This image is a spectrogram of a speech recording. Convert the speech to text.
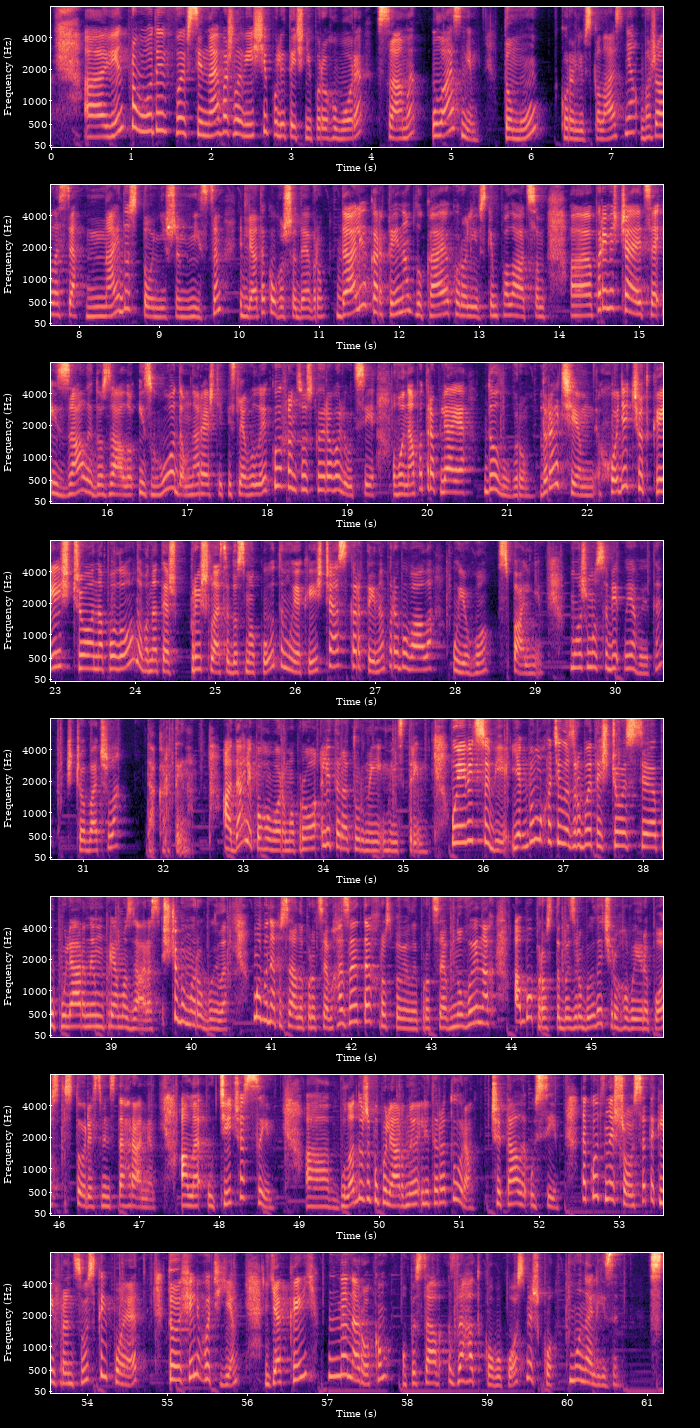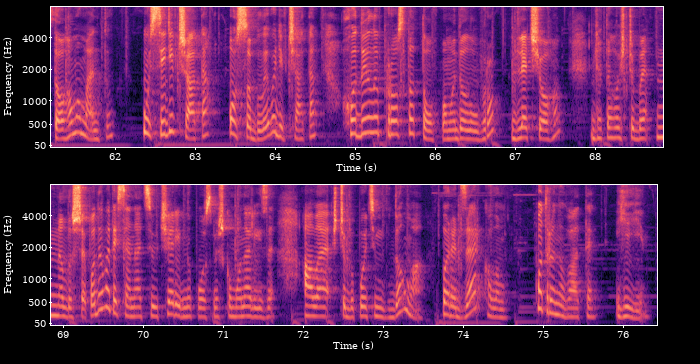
він проводив всі найважливіші політичні переговори саме у лазні. Тому Королівська лазня вважалася найдостойнішим місцем для такого шедевру. Далі картина блукає королівським палацом, е, переміщається із зали до залу, і згодом, нарешті, після великої французької революції, вона потрапляє до Лувру. До речі, ходять чутки, що Наполеону вона теж прийшлася до смаку, тому якийсь час картина перебувала у його спальні. Можемо собі уявити, що бачила та картина. А далі поговоримо про літературний мейнстрім. Уявіть собі, якби ми хотіли зробити щось е, популярним прямо зараз, що би ми робили? Ми б написали про це в газетах, розповіли про це в новинах, або просто би зробили черговий репост сторіс в інстаграмі. Але у ті часи а, була дуже популярною література. Читали усі. Так от знайшовся такий французький поет Теофіль Готьє, який ненароком описав загадкову посмішку Моналізи. З того моменту усі дівчата, особливо дівчата, ходили просто товпами до Лувру. Для чого? Для того, щоб не лише подивитися на цю чарівну посмішку Моналізи, але щоб потім вдома перед зеркалом потренувати її.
